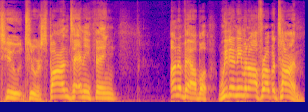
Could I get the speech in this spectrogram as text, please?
to to respond to anything. Unavailable. We didn't even offer up a time.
